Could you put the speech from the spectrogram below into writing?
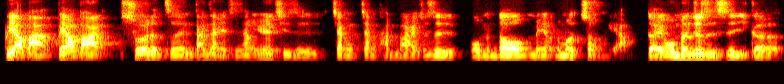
不要把不要把所有的责任担在你身上，因为其实讲讲坦白，就是我们都没有那么重要，对，我们就只是一个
